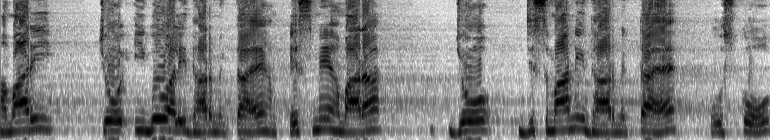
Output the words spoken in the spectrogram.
ہماری جو ایگو والی دھارمکتا ہے، اس میں ہمارا جو جسمانی دھارمکتا ہے اس کو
